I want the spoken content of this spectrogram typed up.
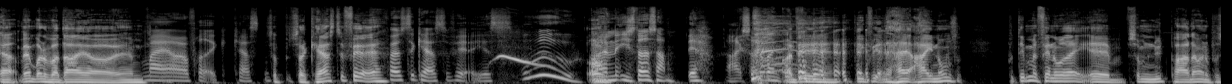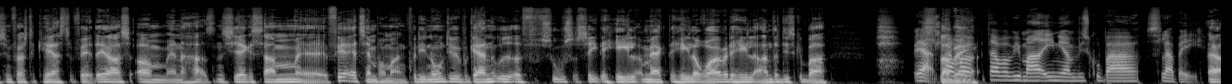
Ja, hvem var det, var dig og... Øh, Mig og Frederik, kæresten. så, så kæresteferie, Første kæresteferie, yes. Uh. Og han, I er stadig sammen? Ja. Nej, så er det en god og det, det fint. har, har I nogen... Det, man finder ud af øh, som nyt par, når man er på sin første kæresteferie, det er også, om man har sådan cirka samme øh, ferietemperament. Fordi nogle, de vil gerne ud og sus og se det hele, og mærke det hele, og røre ved det hele, og andre, de skal bare... Ja, der Slap af. var, der var vi meget enige om, at vi skulle bare slappe af. Ja,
